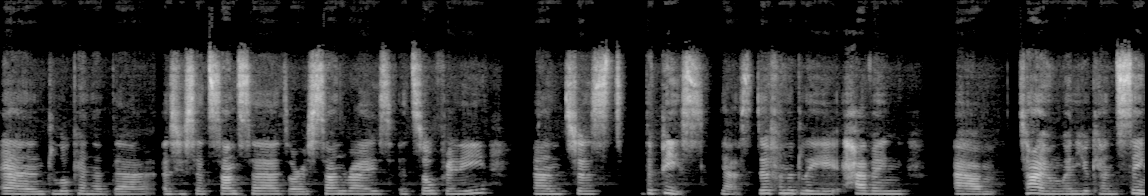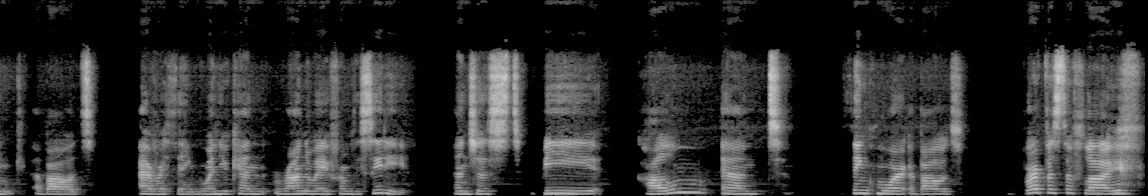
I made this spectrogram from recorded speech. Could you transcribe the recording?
and looking at the, as you said, sunset or sunrise. It's so pretty. And just the peace. Yes, definitely having um, time when you can think about everything, when you can run away from the city and just be calm and think more about the purpose of life,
